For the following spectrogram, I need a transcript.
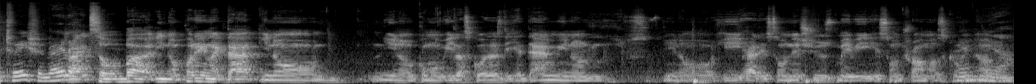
situation, right? Like, right. So, but you know, putting it like that, you know, you know, como vi las cosas, dije, damn, you know, you know, he had his own issues, maybe his own traumas growing up. yeah,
